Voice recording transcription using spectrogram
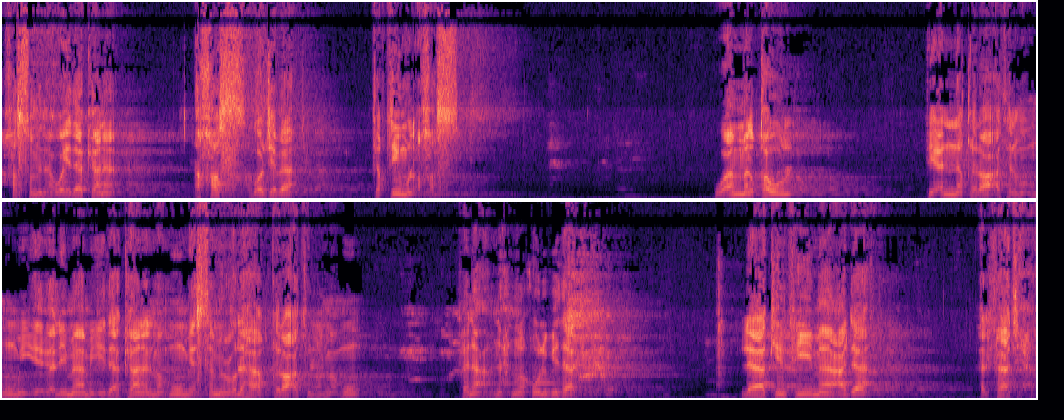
أخص منها. وإذا كان أخص وجب تقديم الأخص. وأما القول بأن قراءة المأموم الإمام إذا كان المأموم يستمع لها قراءة للمأموم فنعم نحن نقول بذلك. لكن فيما عدا الفاتحة.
